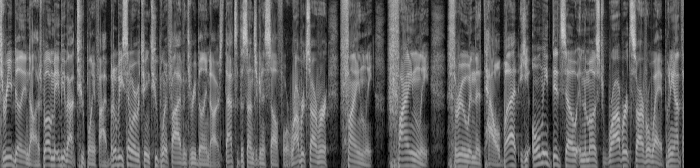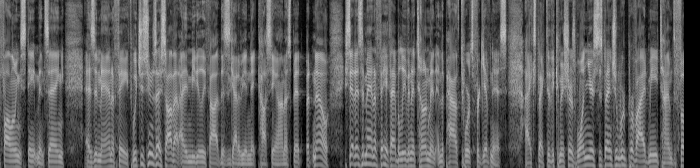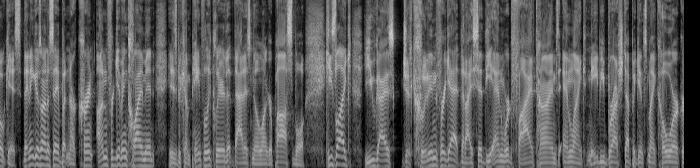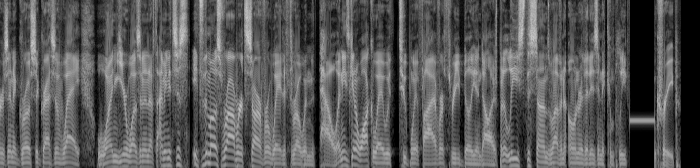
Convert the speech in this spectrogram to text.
$3 billion. Well, maybe about 2.5, but it'll be somewhere between 2.5 and $3 billion. That's what the Suns are going to sell for. Robert Sarver finally, finally threw in the towel, but he only did so in the most Robert Sarver way, putting out the following statement saying, as a man of faith, which as soon as I saw that, I immediately thought this has got to be a Nick Castellanos bit, but no. He said, as a man of faith, I believe in atonement and the path towards forgiveness. I expected the commissioner's one year suspension would provide me time to focus. Then he goes on to say, but in our current unforgiving climate, it has become painfully clear that that is no longer possible. He's like, you guys just couldn't forget that I said the N word five times and like maybe brushed up against my coworkers in a gross, aggressive way. One year wasn't enough time. I mean, it's just, it's the most Robert Sarver way to throw in the towel. And he's going to walk away with 2.5 or $3 billion. But at least the Suns will have an owner that isn't a complete creep.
